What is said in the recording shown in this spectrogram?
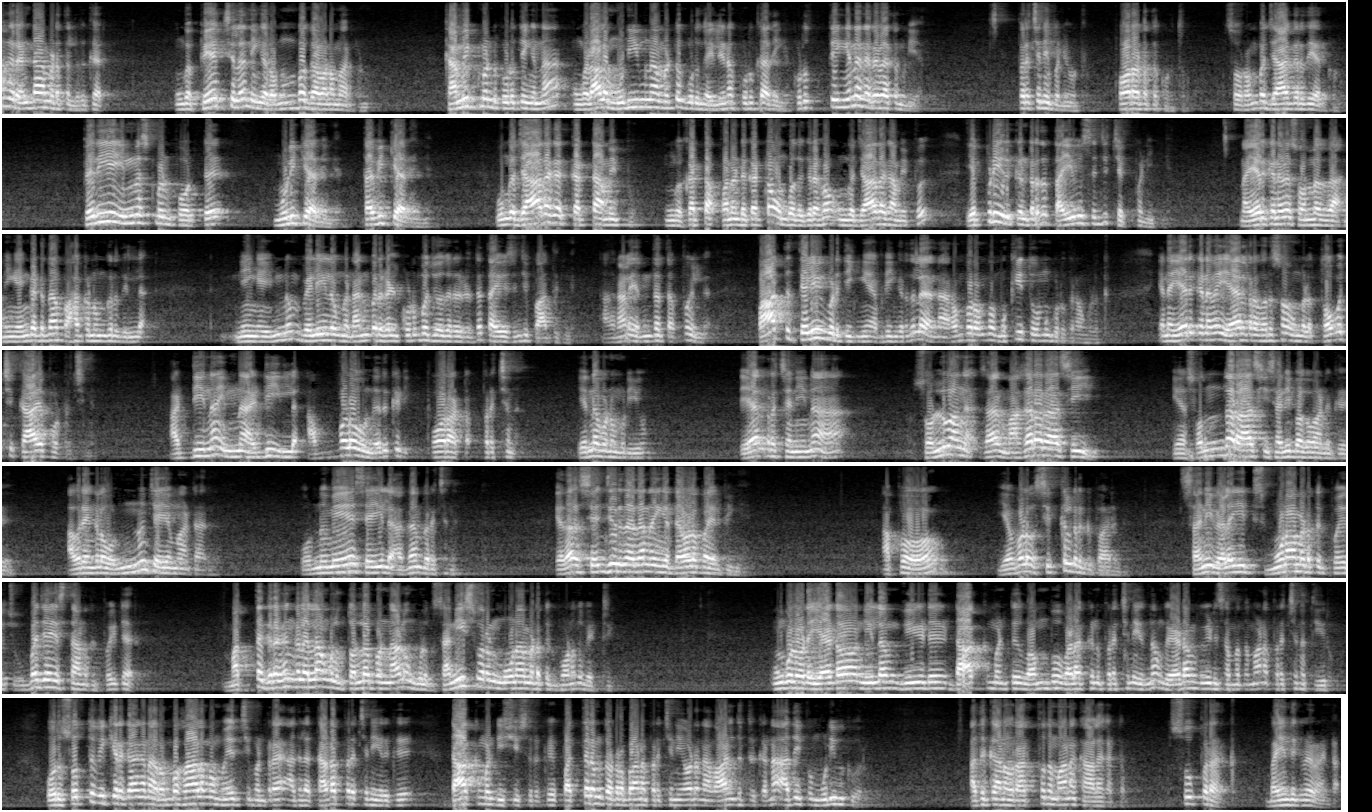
ராகு ரெண்டாம் இடத்துல இருக்கார். உங்க பேச்சுல நீங்க ரொம்ப கவனமா இருக்கணும். கமிட்மெண்ட் கொடுத்தீங்கன்னா உங்களால முடியும்னா மட்டும் கொடுங்க இல்லைன்னா கொடுக்காதீங்க. கொடுத்தீங்கன்னா நிறைவேற்ற முடியாது. பிரச்சனை பண்ணி விட்டுரும். போராட்டத்தை கொடுத்துரும். ஸோ ரொம்ப ஜாக்கிரதையா இருக்கணும். பெரிய இன்வெஸ்ட்மெண்ட் போட்டு முழிக்காதீங்க. தவிக்காதீங்க. உங்க ஜாதக கட்ட அமைப்பு உங்க கட்டம் பன்னெண்டு கட்டம் ஒன்பது கிரகம் உங்க ஜாதக அமைப்பு எப்படி இருக்குன்றதை தயவு செஞ்சு செக் பண்ணிக்கங்க. நான் ஏற்கனவே சொன்னதுதான். நீங்க எங்கிட்ட தான் பார்க்கணுங்கிறது இல்லை. நீங்க இன்னும் வெளியில உங்க நண்பர்கள் குடும்ப ஜோதிடர்கள்ட்ட தயவு செஞ்சு பார்த்துக்குங்க. அதனால எந்த தப்பும் இல்லை. பார்த்து தெளிவுபடுத்திக்கங்க அப்படிங்கிறதுல நான் ரொம்ப ரொம்ப முக்கியத்துவமும் கொடுக்குறேன் உங்களுக்கு. ஏன்னா ஏற்கனவே ஏழரை வருஷம் உங்களை துவைச்சு காய போட்டுருச்சுங்க. அடினா இன்னும் அடி இல்லை. அவ்வளவு நெருக்கடி போராட்டம் பிரச்சனை. என்ன பண்ண முடியும்? ஏழரை சனினா சொல்லுவாங்க சார் மகர ராசி. என் சொந்த ராசி சனி பகவானுக்கு. அவர் எங்களை ஒன்றும் செய்ய மாட்டார். ஒண்ணுமே செய்யல. அதுதான் பிரச்சனை. ஏதாவது செஞ்சிருந்தா தான் நீங்க டெவலப் ஆயிருப்பீங்க. அப்போ எவ்வளவு சிக்கல் இருக்கு பாருங்க. சனி விலகிடுச்சு மூணாம் இடத்துக்கு போயிடுச்சு உபஜயஸ்தானத்துக்கு போயிட்டாரு. மற்ற கிரகங்கள் எல்லாம் உங்களுக்கு தொல்லை பண்ணாலும் உங்களுக்கு சனீஸ்வரன் மூணாம் இடத்துக்கு போனது வெற்றி. உங்களோட இடம் நிலம் வீடு டாக்குமெண்ட் வம்பு வழக்குன்னு பிரச்சனை இருந்தால் உங்க இடம் வீடு சம்பந்தமான பிரச்சனை தீரும். ஒரு சொத்து விற்கிறதுக்காக நான் ரொம்ப காலமா முயற்சி பண்றேன் அதுல தட பிரச்சனை இருக்கு டாக்குமெண்ட் இஷ்யூஸ் இருக்கு பத்திரம் தொடர்பான பிரச்சனையோட நான் வாழ்ந்துட்டு இருக்கேன்னா அது இப்ப முடிவுக்கு வரும். அதுக்கான ஒரு அற்புதமான காலகட்டம். சூப்பரா இருக்கு. பயந்துக்கவே வேண்டாம்.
